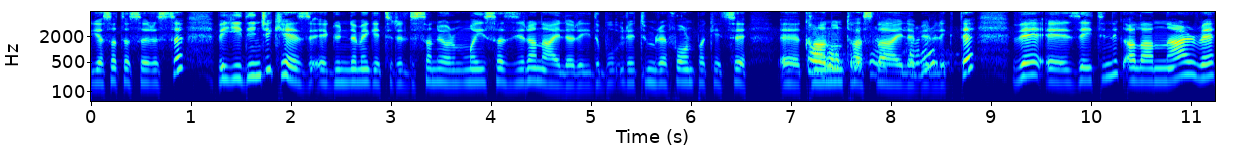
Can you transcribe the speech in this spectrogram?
yasa tasarısı ve yedinci kez e, gündeme getirildi sanıyorum Mayıs-Haziran aylarıydı bu üretim reform paketi e, kanun taslağı ile birlikte ve e, zeytinlik alanlar ve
